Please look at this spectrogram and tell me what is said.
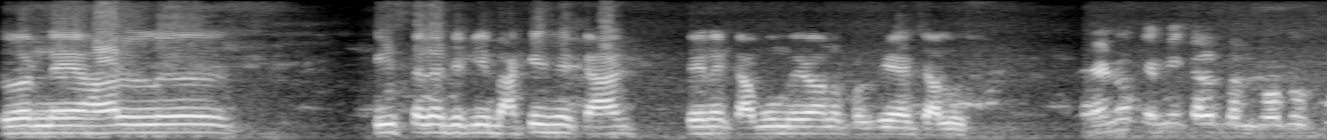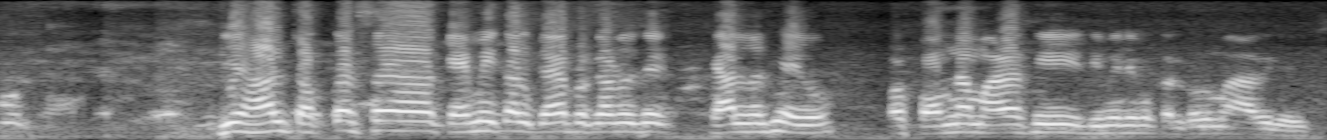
તો અને હાલ ત્રીસ ટકા જેટલી બાકી છે આગ તેને કાબુ મેળવવાનો પ્રક્રિયા ચાલુ છે. એનું કેમિકલ શું છે? જે હાલ ચોક્કસ કેમિકલ કયા પ્રકારનો છે ખ્યાલ નથી આવ્યો. પણ ફોર્મના મારાથી ધીમે ધીમે કંટ્રોલમાં આવી રહ્યું છે.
